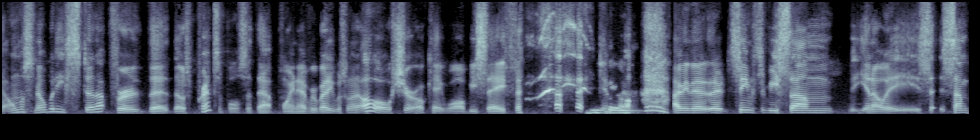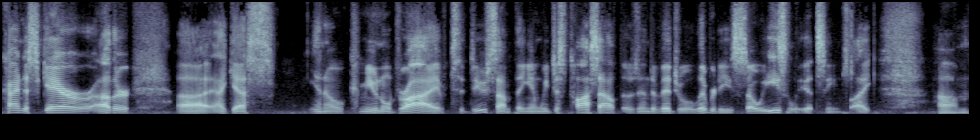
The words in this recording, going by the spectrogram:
almost nobody stood up for the those principles at that point. Everybody was going, "Oh, sure, okay, well, I'll be safe." you know? I mean, there, there, seems to be some, you know, some kind of scare or other, uh, I guess, you know, communal drive to do something, and we just toss out those individual liberties so easily. It seems like. Um,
